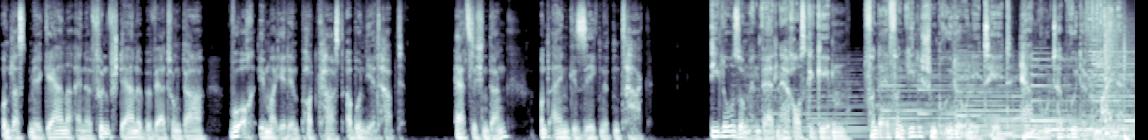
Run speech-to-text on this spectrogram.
und lasst mir gerne eine 5-Sterne-Bewertung da, wo auch immer ihr den Podcast abonniert habt. Herzlichen Dank und einen gesegneten Tag. Die Losungen werden herausgegeben von der Evangelischen Brüderunität Herrnhuter Brüdergemeinde.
